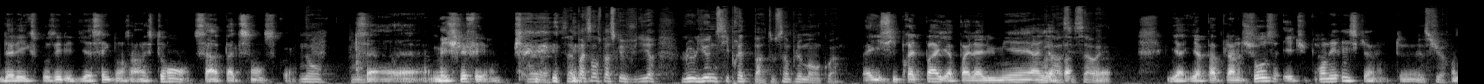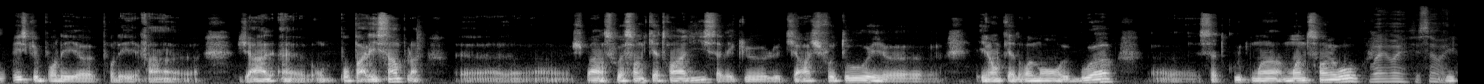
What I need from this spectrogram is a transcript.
d'aller exposer les diasèques dans un restaurant. Ça a pas de sens, quoi. Non. Ça, mais je l'ai fait. Hein. Ouais, ça n'a pas de sens parce que je veux dire, le lieu ne s'y prête pas, tout simplement, quoi. Bah, il s'y prête pas. Il n'y a pas la lumière. Il voilà, y a pas. Ça, ouais. il y a, y a, pas plein de choses et tu prends des risques. Tu, Bien sûr. prends des risques pour des, pour des, enfin, euh, pour parler simple, euh, je sais pas, un 60-90 avec le, le, tirage photo et, euh, et l'encadrement bois, euh, ça te coûte moins, moins de 100 euros. Ouais, ouais, c'est ça, ouais.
